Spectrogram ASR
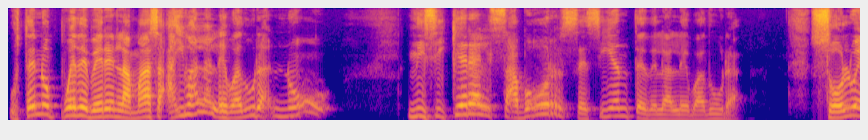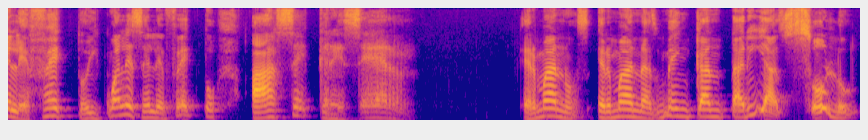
Usted no puede ver en la masa, ahí va la levadura. No, Ni siquiera el sabor se siente de la levadura. Solo el efecto. ¿Y cuál es el efecto? Hace crecer. Hermanos, hermanas, me encantaría solo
